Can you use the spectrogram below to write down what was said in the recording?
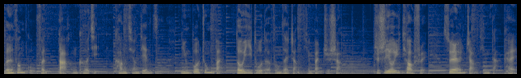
文峰股份、大恒科技、康强电子、宁波中板都一度的封在涨停板之上。只是由于跳水，虽然涨停打开，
